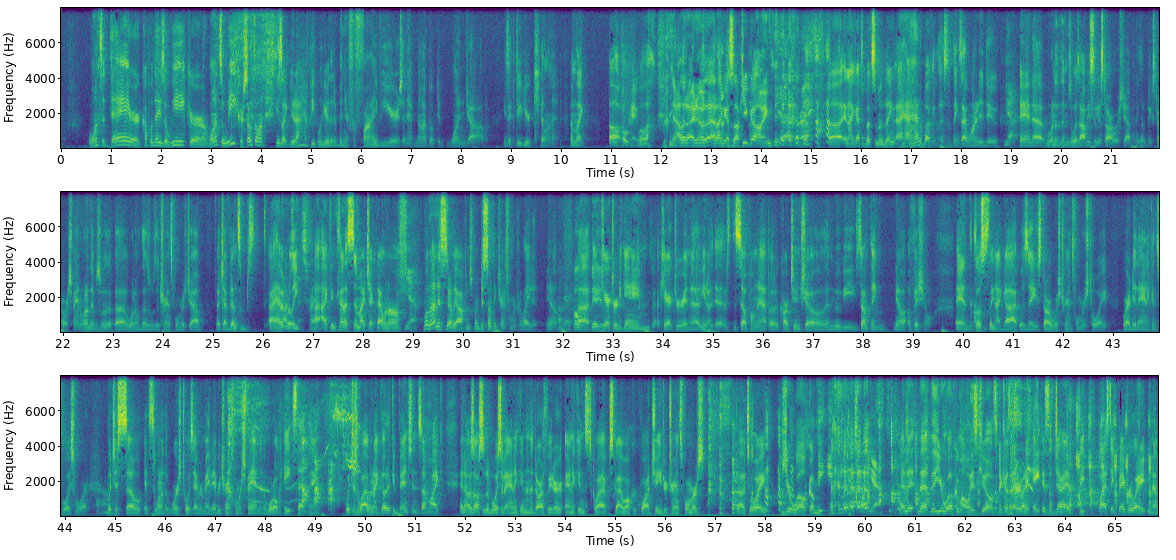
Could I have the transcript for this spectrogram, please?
once a day or a couple days a week or once a week or something like he's like dude i have people here that have been here for five years and have not booked one job. He's like dude you're killing it. I'm like oh okay well now that i know that i guess i'll keep going Yeah, right? uh, and i got to book some of the things I, I have a bucket list of things i wanted to do Yeah. and uh, one of them was obviously a star wars job because i'm a big star wars fan one of them was uh, one of those was a transformers job which i've done some i haven't Optimus, really right? I, I can kind of semi check that one off Yeah. well not necessarily optimus prime just something transformers related you know Okay. Well, uh, we a character in a game, a character in a you know the cell phone app, a cartoon show, a movie, something you know official. And the closest thing I got was a Star Wars Transformers toy where I did Anakin's voice for, uh-huh. which is so it's one of the worst toys ever made. Every Transformers fan in the world hates that thing, which is why when I go to conventions, I'm like, and I was also the voice of Anakin in the Darth Vader Anakin Skywalker Quad Changer Transformers uh, toy. You're welcome The intricate- yeah. and the, the, the "You're welcome" always kills because everybody hate is a giant plastic paperweight, you know.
